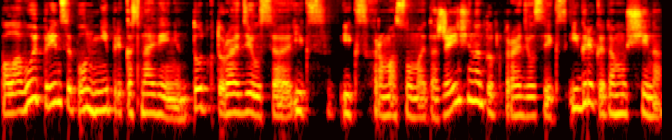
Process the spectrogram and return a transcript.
Половой принцип, он неприкосновенен. Тот, кто родился XX хромосома, это женщина, тот, кто родился XY, это мужчина.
